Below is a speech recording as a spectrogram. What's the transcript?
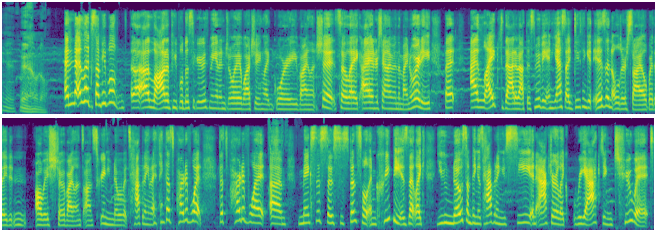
yeah, yeah, I don't know. And uh, look, some people, a lot of people disagree with me and enjoy watching like gory, violent shit. So, like, I understand I'm in the minority, but I liked that about this movie. And yes, I do think it is an older style where they didn't always show violence on screen. You know what's happening, and I think that's part of what that's part of what um, makes this so suspenseful and creepy. Is that like you know something is happening, you see an actor like reacting to it,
